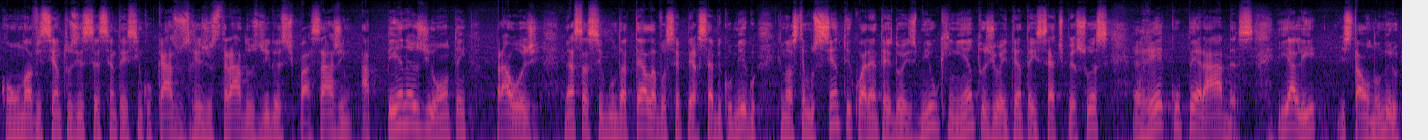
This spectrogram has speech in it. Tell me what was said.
Com 965 casos registrados, diga-se de passagem, apenas de ontem para hoje. Nessa segunda tela, você percebe comigo que nós temos 142.587 pessoas recuperadas. E ali está o número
